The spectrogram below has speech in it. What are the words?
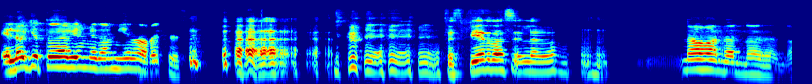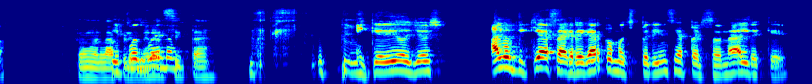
El hoyo todavía me da miedo a veces. Pues piérdaselo. No, no, no, no, no. Como la Y pues primera bueno, cita. mi querido Josh, algo que quieras agregar como experiencia personal de que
